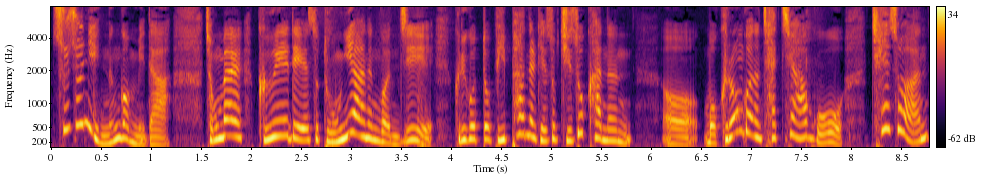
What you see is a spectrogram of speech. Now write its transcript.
수준이 있는 겁니다. 정말 그에 대해서 동의하는 건지 그리고 또 비판을 계속 지속하는 어, 뭐 그런 거는 차치하고 최소한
